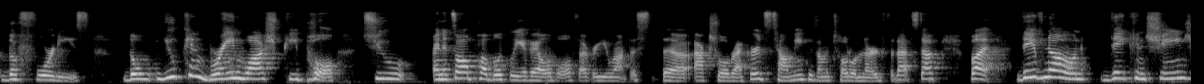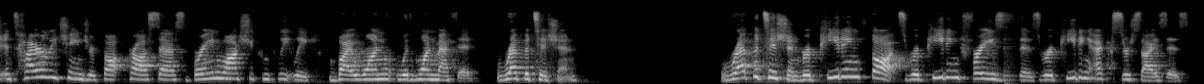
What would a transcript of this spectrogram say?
the 40s. The you can brainwash people to and it's all publicly available if ever you want this the actual records tell me because i'm a total nerd for that stuff but they've known they can change entirely change your thought process brainwash you completely by one with one method repetition repetition repeating thoughts repeating phrases repeating exercises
